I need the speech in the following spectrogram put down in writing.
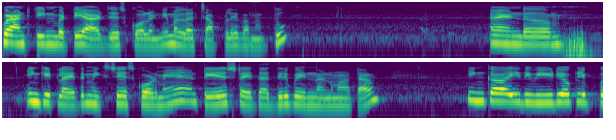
క్వాంటిటీని బట్టి యాడ్ చేసుకోవాలండి. మళ్ళీ అది చెప్పలేదు అనొద్దు అండ్ ఇంక ఇట్లా అయితే మిక్స్ చేసుకోవడమే టేస్ట్ అయితే అదిరిపోయిందనమాట ఇంకా ఇది వీడియో క్లిప్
